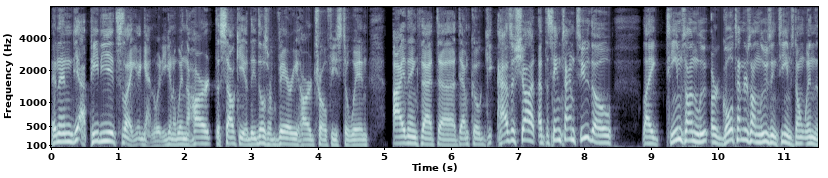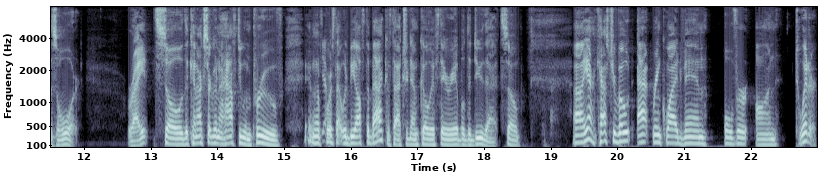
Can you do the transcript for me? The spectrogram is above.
And then, yeah, Petey, it's like, again, what are you going to win the Hart, the Selke? Those are very hard trophies to win. I think that uh, Demko has a shot. At the same time, too, though, like teams on lo- or goaltenders on losing teams don't win this award. Right. So the Canucks are going to have to improve. And of Yep. course, that would be off the back of Thatcher Demko if they were able to do that. So, uh, yeah, cast your vote at Rinkwide Van over on Twitter.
